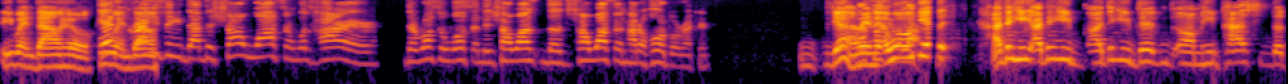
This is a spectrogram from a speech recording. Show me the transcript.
He went downhill. He it's went down. crazy that Deshaun Watson was higher than Russell Wilson. Deshaun Watson, the Deshaun Watson had a horrible record. Yeah, I mean, tells you a well, he I think he, I think he, I think he did. Um, he passed the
